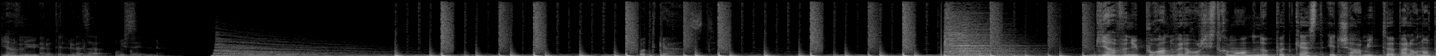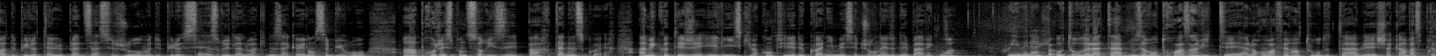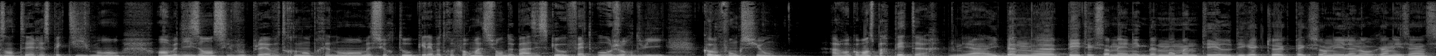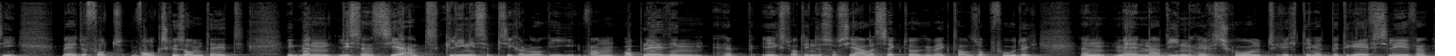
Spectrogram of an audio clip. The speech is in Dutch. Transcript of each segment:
Bienvenue à l'hôtel Le Plaza, Bruxelles. Podcast. Bienvenue pour un nouvel enregistrement de nos podcasts HR Meetup. Alors non pas depuis l'hôtel Le Plaza ce jour, mais depuis le 16 rue de la Loi qui nous accueille dans ses bureaux, un projet sponsorisé par Talent Square. À mes côtés, j'ai Élise qui va continuer de co-animer cette journée de débat avec moi. Goedemiddag. Autour de la table, nous avons trois invités. Alors, on va faire un tour de table et chacun va se présenter respectivement en me disant, s'il vous plaît, votre nom, prénom, mais surtout, quelle est votre formation de base et ce que vous faites aujourd'hui comme fonction. Alors, on commence par Peter. Ja, ik ben uh, Peter Samijn. Ik ben momenteel directeur personeel en organisatie bij de FOD Volksgezondheid. Ik ben licentiaat klinische psychologie van opleiding. Heb eerst wat in de sociale sector gewerkt als opvoeder en mij nadien herschoold richting het bedrijfsleven.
